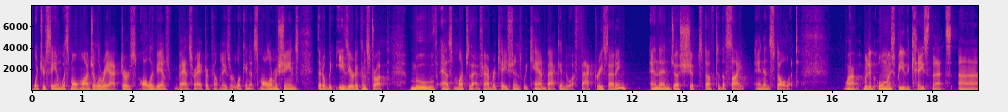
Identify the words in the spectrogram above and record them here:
what you're seeing with small modular reactors, all advanced, advanced reactor companies are looking at smaller machines that'll be easier to construct, move as much of that fabrication as we can back into a factory setting, and then just ship stuff to the site and install it. Wow. Will it almost be the case that uh,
